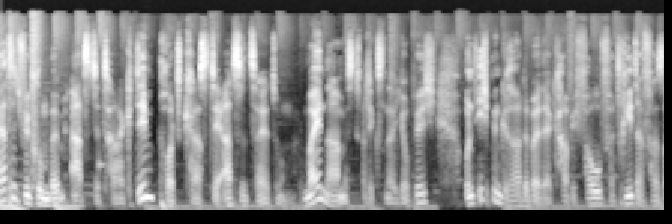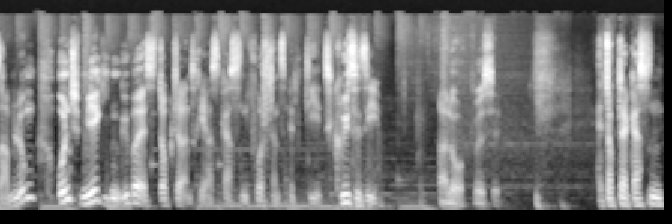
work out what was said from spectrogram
Herzlich willkommen beim Ärztetag, dem Podcast der Ärztezeitung. Mein Name ist Alexander Joppich und ich bin gerade bei der KBV Vertreterversammlung und mir gegenüber ist Dr. Andreas Gassen, Vorstandsmitglied. Grüße Sie. Hallo, grüße. Herr Dr. Gassen,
